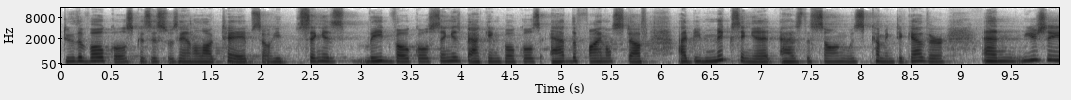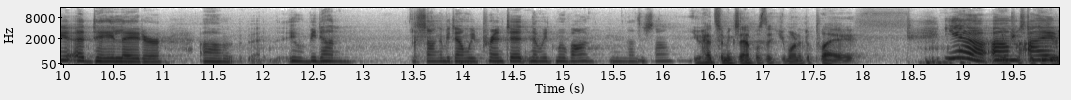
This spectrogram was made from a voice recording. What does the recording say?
do the vocals, because this was analog tape, so he'd sing his lead vocals, sing his backing vocals, add the final stuff. I'd be mixing it as the song was coming together, and usually a day later, um, it would be done. The song would be done, we'd print it, and then we'd move on to another song. You had some examples that you wanted to play. Yeah, um, I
